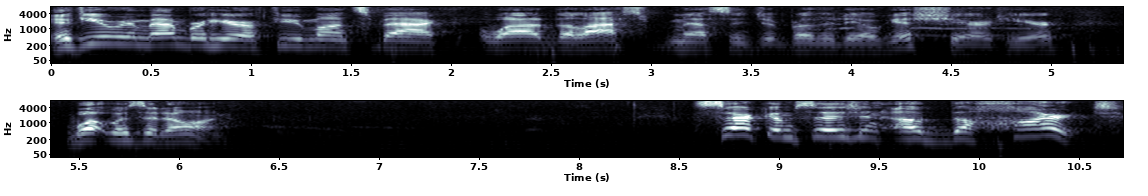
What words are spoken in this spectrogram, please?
If you remember here a few months back, while the last message that Brother Dale Gish shared here, what was it on? circumcision of the heart.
